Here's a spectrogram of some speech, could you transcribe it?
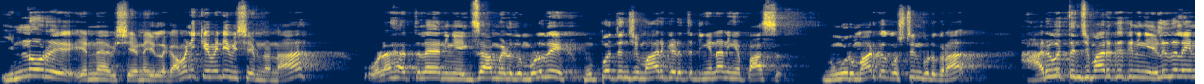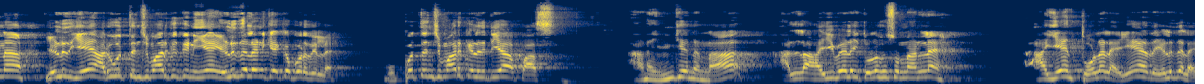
இன்னொரு என்ன விஷயம் என்ன இல்லை கவனிக்க வேண்டிய விஷயம் என்னன்னா உலகத்தில் நீங்கள் எக்ஸாம் எழுதும் பொழுது முப்பத்தஞ்சு மார்க் எடுத்துட்டீங்கன்னா நீங்கள் பாஸ் நூறு மார்க்கு கொஸ்டின் கொடுக்குறான். அறுபத்தஞ்சு மார்க்குக்கு நீங்கள் எழுதலைன்னா எழுது ஏன் அறுபத்தஞ்சு மார்க்குக்கு நீ ஏன் எழுதலைன்னு கேட்க போகிறதில்ல முப்பத்தஞ்சு மார்க் எழுதிட்டியா? பாஸ் ஆனால் இங்கே என்னன்னா அல்ல ஐவேளை தொழுக சொன்னான்ல. ஏன் தொழலை? ஏன் அதை எழுதலை?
